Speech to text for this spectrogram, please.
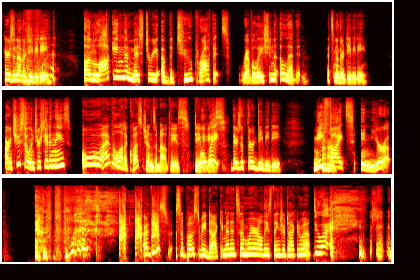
Here's another DVD: Unlocking the Mystery of the Two Prophets, Revelation 11. That's another DVD. Aren't you so interested in these? Oh, I have a lot of questions about these DVDs. Well, wait, there's a third DVD. Nephites in Europe. What? Are these supposed to be documented somewhere? All these things you're talking about? Do I?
